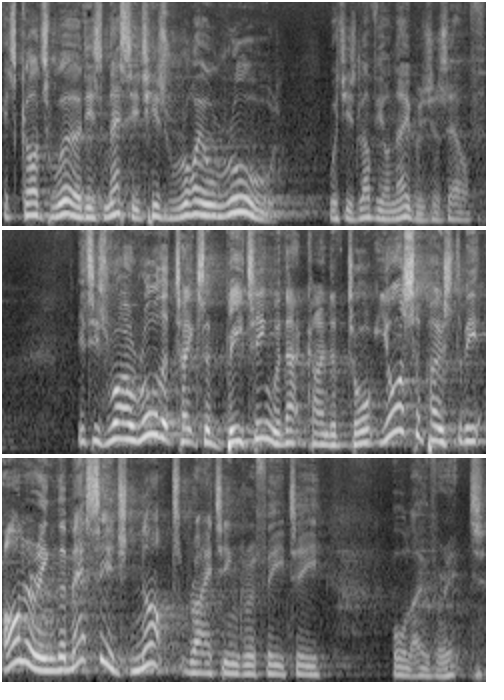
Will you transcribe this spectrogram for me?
It's God's word, His message, His royal rule, which is love your neighbor as yourself. It's his royal rule that takes a beating with that kind of talk. You're supposed to be honoring the message, not writing graffiti all over it.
